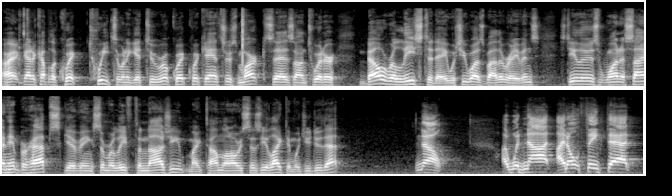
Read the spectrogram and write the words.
All right, got a couple of quick tweets I want to get to. Real quick, quick answers. Mark says on Twitter, Bell released today, which he was by the Ravens. Steelers want to sign him, perhaps, giving some relief to Najee. Mike Tomlin always says he liked him. Would you do that? No, I would not. I don't think that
